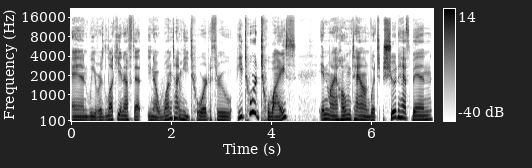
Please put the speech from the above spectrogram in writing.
and we were lucky enough that you know one time he toured through. He toured twice in my hometown, which should have been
